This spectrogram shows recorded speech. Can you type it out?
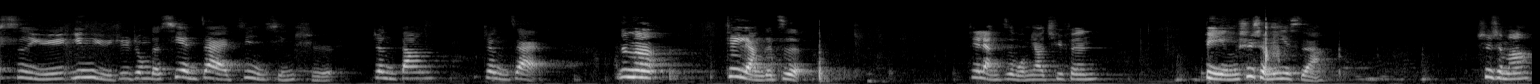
似于英语之中的现在进行时，正当、正在。那么这两个字，这两个字我们要区分。丙是什么意思啊？是什么？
